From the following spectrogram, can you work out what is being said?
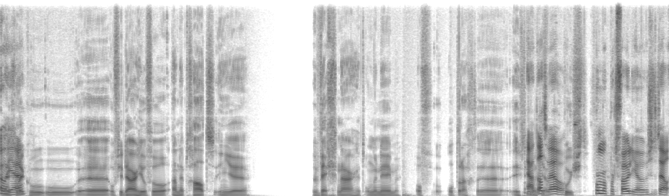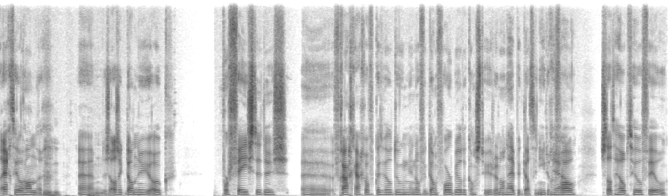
ja. eigenlijk. Hoe, hoe, eh, of je daar heel veel aan hebt gehad in je weg naar het ondernemen. Of opdrachten eh, heeft iemand dat wel. gepusht. voor mijn portfolio is het wel echt heel handig. Mhm. Ehm, dus als ik dan nu ook voor feesten dus eh, vraag krijg of ik het wil doen... en of ik dan voorbeelden kan sturen, dan heb ik dat in ieder Ja. geval. Dus dat helpt heel veel.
